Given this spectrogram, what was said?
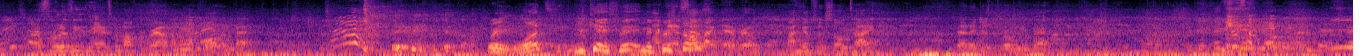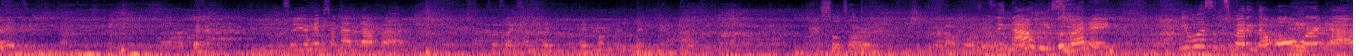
Reach up. As soon as these hands come off the ground, I'm, I'm falling back. Wait, what? You can't sit in the crisscross? I can't sit like that, bro. My hips are so tight that they just throw me back. Let's do some hip this, right? Okay. So your hips are not that bad. So it's like some hip hip mobility. I'm so tired. See now he's sweating. He wasn't sweating the whole workout.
